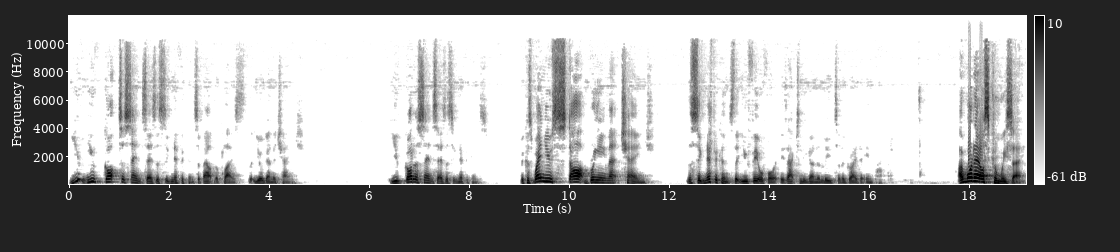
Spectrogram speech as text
You, you've got to sense there's a significance about the place that you're going to change. You've got to sense there's a significance. Because when you start bringing that change, the significance that you feel for it is actually going to lead to the greater impact. And what else can we say?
